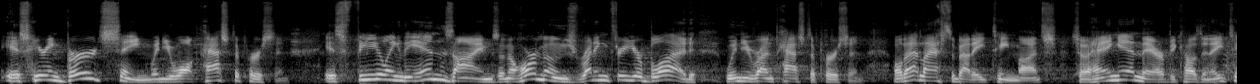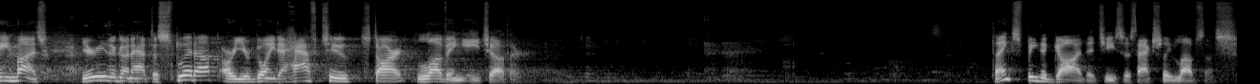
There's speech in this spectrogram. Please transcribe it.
is hearing birds sing when you walk past a person, is feeling the enzymes and the hormones running through your blood when you run past a person. Well, that lasts about 18 months. So hang in there because in 18 months, you're either going to have to split up or you're going to have to start loving each other. Thanks be to God that Jesus actually loves us,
